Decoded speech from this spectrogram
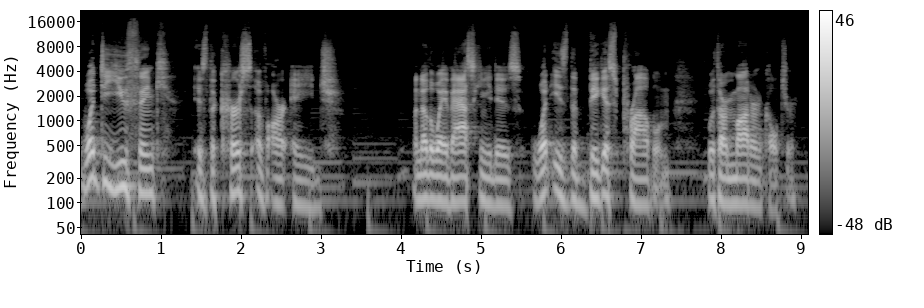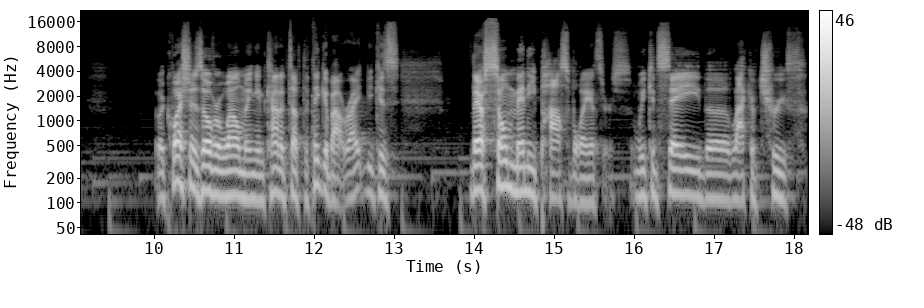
What do you think is the curse of our age? Another way of asking it is what is the biggest problem with our modern culture? The question is overwhelming and kind of tough to think about, right? Because there are so many possible answers. We could say the lack of truth,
